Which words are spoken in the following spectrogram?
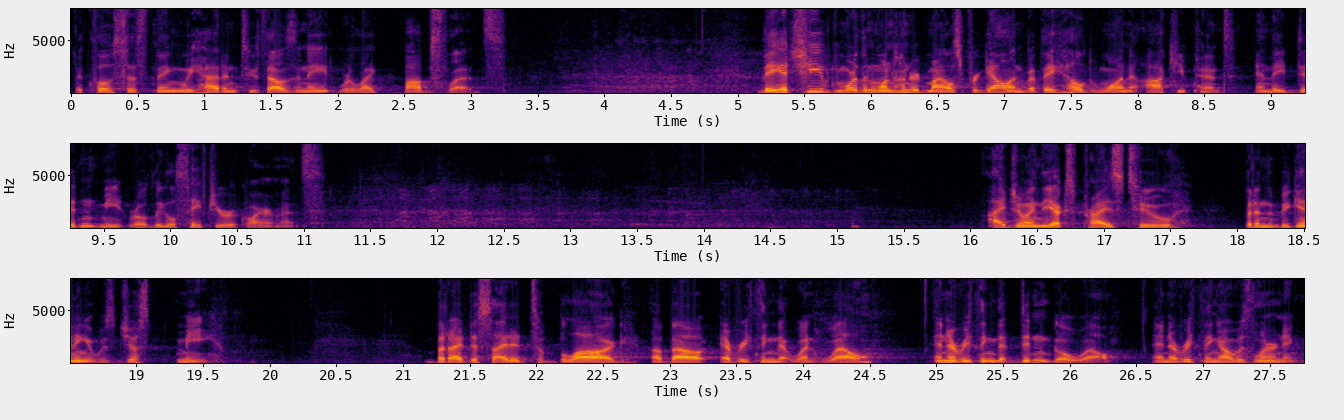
The closest thing we had in 2008 were like bobsleds. they achieved more than 100 miles per gallon, but they held one occupant and they didn't meet road legal safety requirements. I joined the X Prize too, but in the beginning it was just me but I decided to blog about everything that went well and everything that didn't go well and everything I was learning.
